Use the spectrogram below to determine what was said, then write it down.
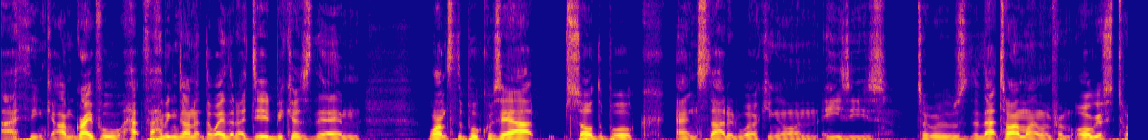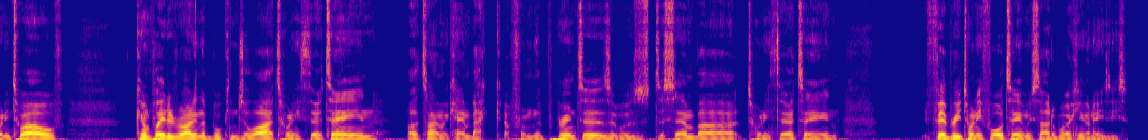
I think I'm grateful ha- for having done it the way that I did because then once the book was out, sold the book and started working on Easey's. So it was that timeline went from August 2012, completed writing the book in July 2013. By the time it came back from the printers, it was December 2013. February 2014, we started working on Easey's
